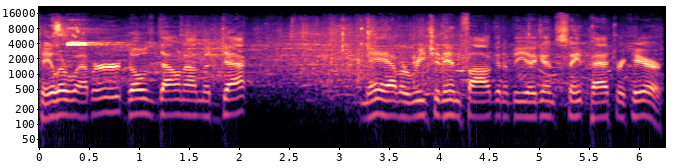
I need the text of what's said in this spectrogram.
Taylor Weber goes down on the deck. May have a reaching in foul going to be against St. Patrick here.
